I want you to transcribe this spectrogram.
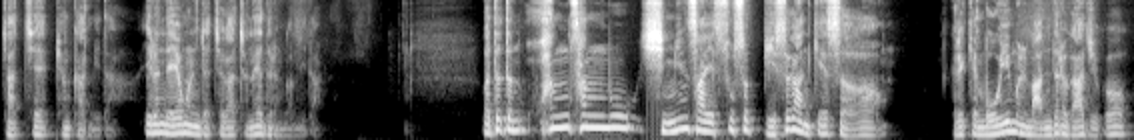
자체 평가입니다. 이런 내용을 이제 제가 전해드린 겁니다. 어떻든 황상무 시민사회 수석 비서관께서 그렇게 모임을 만들어 가지고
